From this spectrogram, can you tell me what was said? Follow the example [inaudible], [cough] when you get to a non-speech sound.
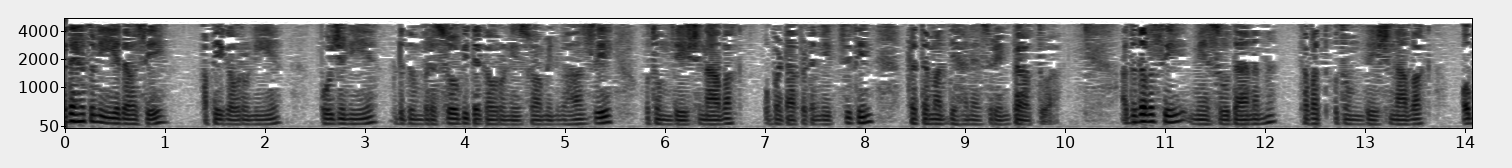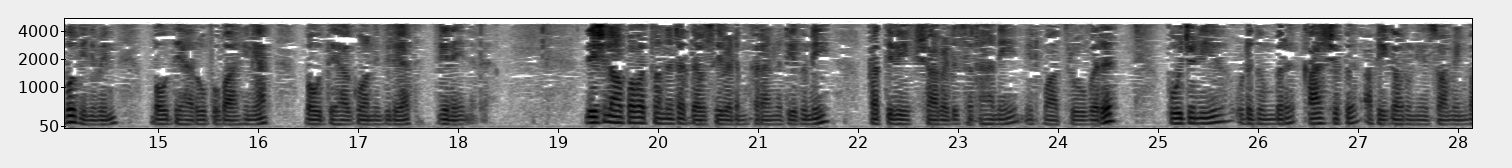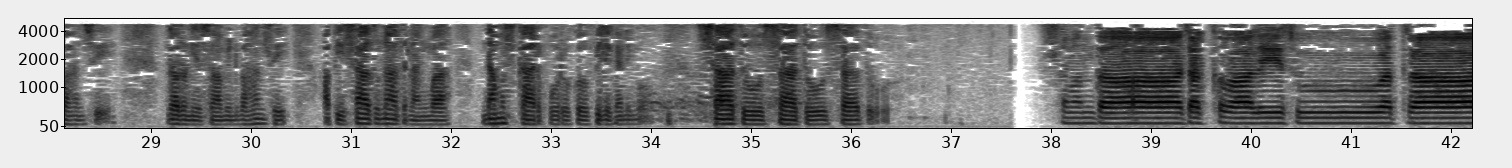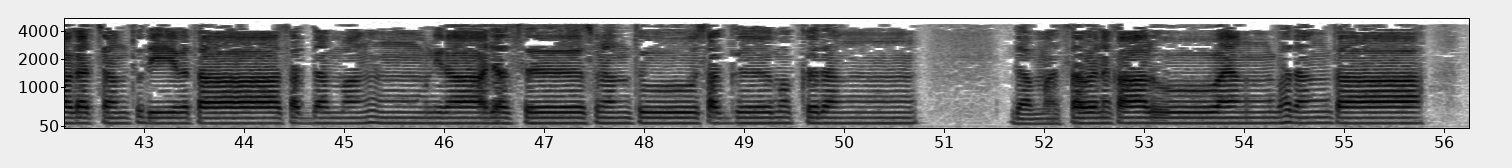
සදහතුනි ඊයේ දවසේ අපේ ගෞරවනීය පූජනීය උඩුදුම්බර සෝබිත ගෞරවනීය ස්වාමින් වහන්සේ උතුම් දේශනාවක් ඔබට අපට නිත්සිතින් ප්‍රථම ධ්‍යාන ඇසුරින් පැවැත්වුවා. අද දවසේ මේ සෝදානම තවත් උතුම් දේශනාවක් ඔබ වෙනුවෙන් බෞද්ධ රූප වාහිනියක් බෞද්ධ ගුවන් විදුලියත් ගෙන එන්නට. දේශනාව පවත්වන්නට දවසේ වැඩම කරන්නට යෙදුනේ ප්‍රතිවේක්ෂා වැඩසටහනේ නිර්මාතෘවර පූජනීය උඩදුම්බර කාශ්‍යප අපේ ගෞරවනීය ස්වාමින් වහන්සේ ගෞරවනීය ස්වාමින් වහන්සේ අපි සාදු නාද නම්වා নমස්කාර පූර්වකව පිළිගනිමු. සාදු සාදු සාදු. සමන්ත චක්කවාලේසු අත්‍රා ගච්ඡන්තු දේවතා සද්දම්මං මුනි රාජස් සුනන්තු සග්ග මොක්කදං ධම්ම ශ්‍රවණ කාලෝ අයං භදංතා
